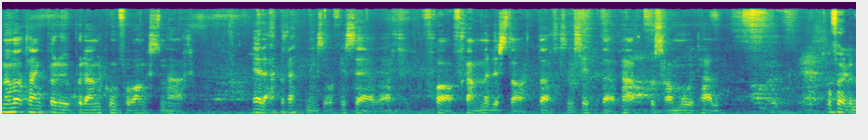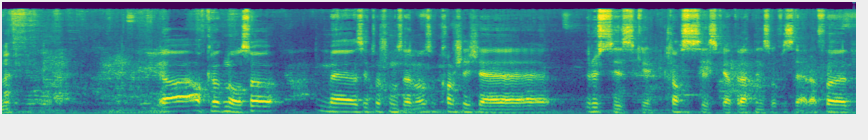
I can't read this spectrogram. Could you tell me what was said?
Men hva tenker du på denne konferansen her? er det etterretningsoffiserer fra fremmede stater som sitter her på samme hotell. Og følger med. Ja, akkurat nå så med situasjonen nå, så kanskje ikke russiske klassiske etterretningsoffiserer. For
